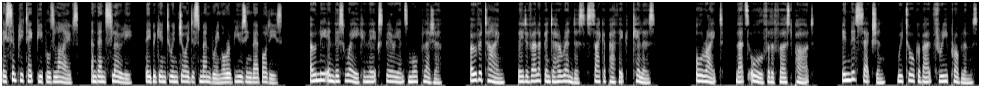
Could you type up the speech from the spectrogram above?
they simply take people's lives, and then slowly, they begin to enjoy dismembering or abusing their bodies. Only in this way can they experience more pleasure. Over time, they develop into horrendous psychopathic killers. Alright, that's all for the first part. In this section, we talk about three problems.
